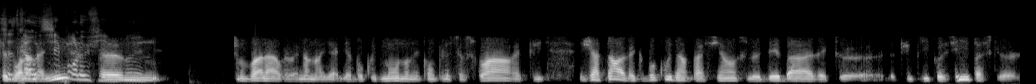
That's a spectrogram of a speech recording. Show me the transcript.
c'est Ce sera aussi manif. pour le film. Euh, oui. Voilà, ouais, non, non, il y a, il y a beaucoup de monde, on est complet ce soir, et puis j'attends avec beaucoup d'impatience le débat avec euh, le public aussi, parce que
